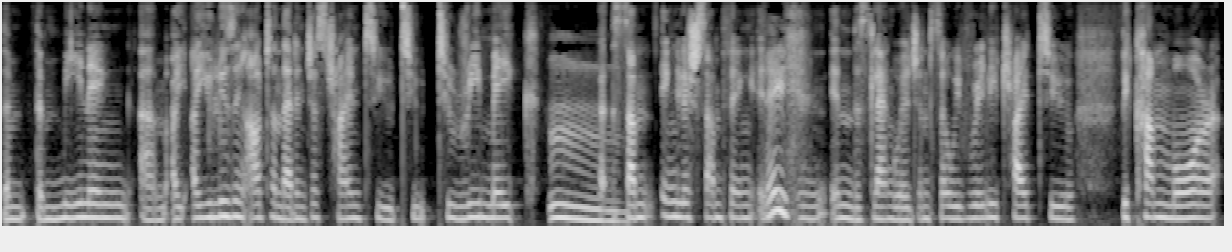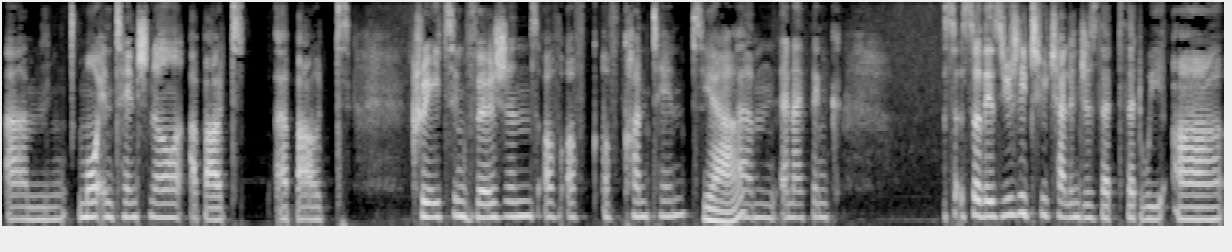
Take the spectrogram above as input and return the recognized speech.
the, the meaning. Um, are, are you losing out on that and just trying to, to, to remake uh, some English something in, Hey. in, in this language. And so we've really tried to become more, um, more intentional about, about creating versions of, of, of content. Yeah. Um, and I think so, so, there's usually two challenges that, that we are,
